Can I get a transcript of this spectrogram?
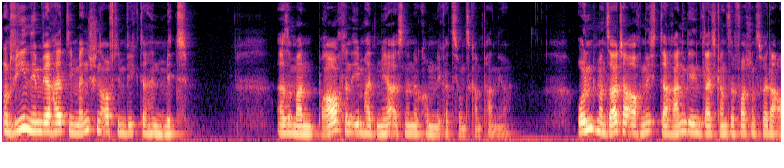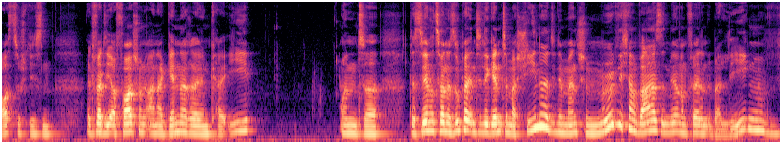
und wie nehmen wir halt die Menschen auf dem Weg dahin mit? Also man braucht dann eben halt mehr als nur eine Kommunikationskampagne. Und man sollte auch nicht daran gehen, gleich ganze Forschungsfelder auszuschließen. Etwa die Erforschung einer generellen KI. Und äh, das wäre zwar eine super intelligente Maschine, die den Menschen möglicherweise in mehreren Feldern überlegen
